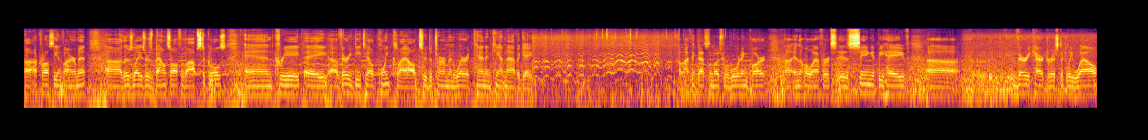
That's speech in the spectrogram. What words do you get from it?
uh, across the environment. Uh, those lasers bounce off of obstacles and create a, a very detailed point cloud to determine where it can and can't navigate. I think that's the most rewarding part uh, in the whole effort is seeing it behave uh, very characteristically well.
